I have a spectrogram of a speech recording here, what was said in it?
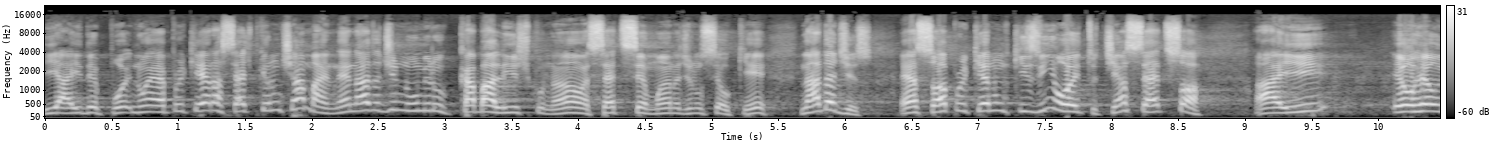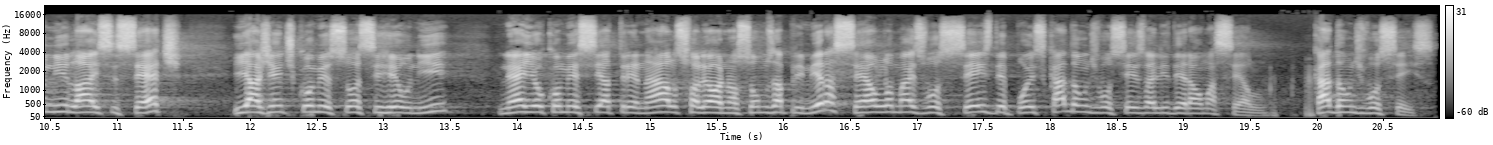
E aí depois, não é porque era sete, porque não tinha mais, não é nada de número cabalístico, não, é sete semanas de não sei o quê, nada disso. É só porque não quis vir oito, tinha sete só. Aí eu reuni lá esses sete e a gente começou a se reunir né, e eu comecei a treiná-los, falei, ó, nós somos a primeira célula, mas vocês depois, cada um de vocês vai liderar uma célula, cada um de vocês.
